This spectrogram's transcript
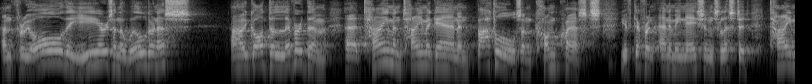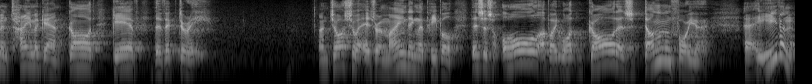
and through all the years in the wilderness, how God delivered them uh, time and time again in battles and conquests. You have different enemy nations listed time and time again. God gave the victory. And Joshua is reminding the people this is all about what God has done for you. Uh, he even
